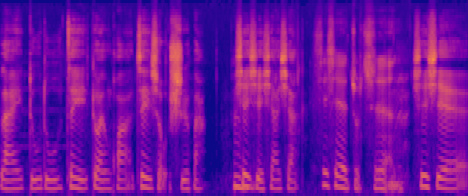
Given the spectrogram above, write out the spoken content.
来读读这一段话，这首诗吧。谢谢夏夏，谢谢主持人，谢谢。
